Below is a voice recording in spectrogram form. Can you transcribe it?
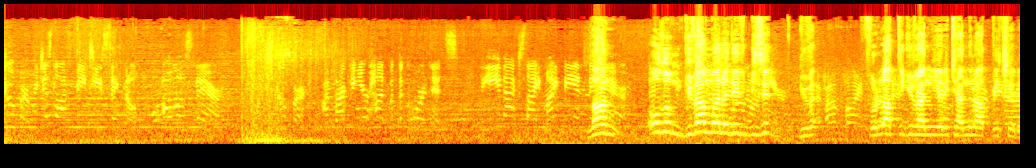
Cooper, we just lost BT signal. We're almost there. Cooper, I'm marking your hunt with the coordinates. The evac site might be in Lan oğlum güven bana dedi bizi güven fırlattı güvenli yeri kendini attı içeri.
